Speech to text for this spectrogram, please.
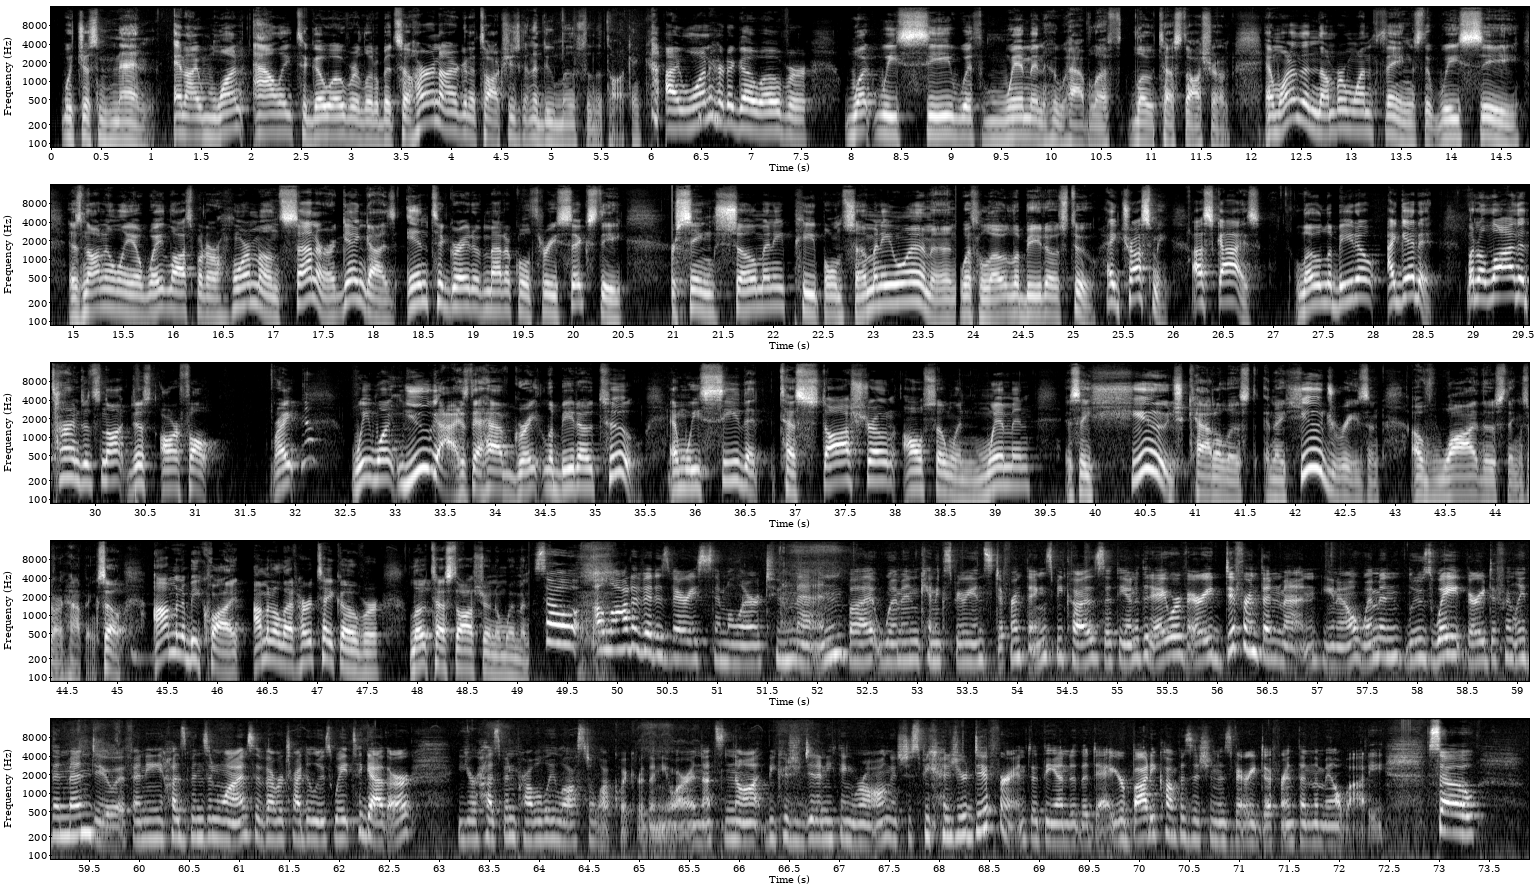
with just men. And I want Allie to go over a little bit. So her and I are going to talk. She's going to do most of the talking. I want her to go over what we see with women who have left low testosterone. And one of the number one things that we see is not only a weight loss, but our hormone center. Again, guys, integrative medical 360. We're seeing so many people and so many women with low libidos too. Hey, trust me, us guys, low libido, I get it. But a lot of the times it's not just our fault, right? No. We want you guys to have great libido too. And we see that testosterone also in women is a huge catalyst and a huge reason of why those things aren't happening. So I'm going to be quiet. I'm going to let her take over low testosterone in women. So, a lot of it is very similar to men, but women can experience different things because at the end of the day, we're very different than men. You know, women lose weight very differently than men do. If any husbands and wives have ever tried to lose weight together, your husband probably lost a lot quicker than you are. And that's not because you did anything wrong, it's just because you're different at the end of the day. Your body composition is very different than the male body. So,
